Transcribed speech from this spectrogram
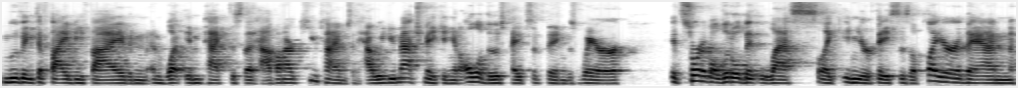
moving to 5v5 and, and what impact does that have on our queue times and how we do matchmaking and all of those types of things where it's sort of a little bit less like in your face as a player than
